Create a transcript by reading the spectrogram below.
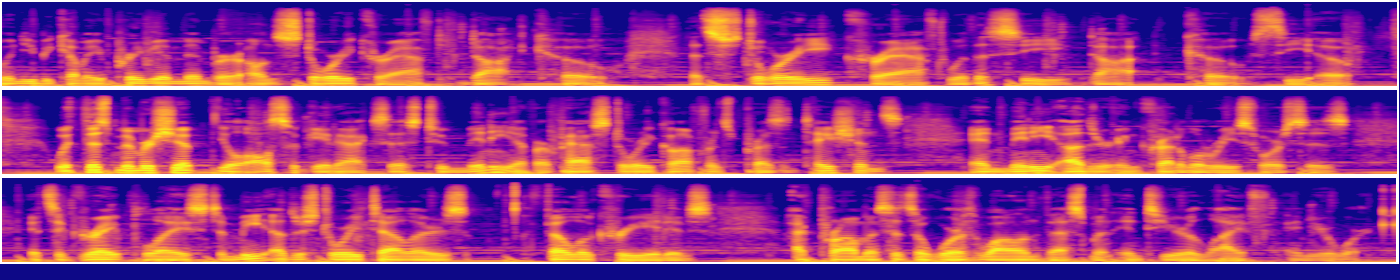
when you become a premium member on storycraft.co. That's storycraft with a C dot co. C-O. With this membership, you'll also gain access to many of our past story conference presentations and many other incredible resources. It's a great place to meet other storytellers, fellow creatives. I promise it's a worthwhile investment into your life and your work.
